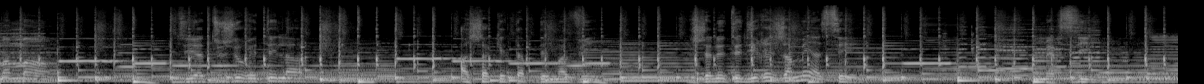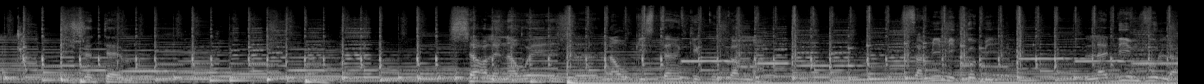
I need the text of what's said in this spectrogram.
Maman, tu as toujours été là à chaque étape de ma vie je ne te dirai jamais assez. Merci. Je t'aime. Charles Nawez, na Augustin Kikukama. Sami Mikobi. Ladi Mvula,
